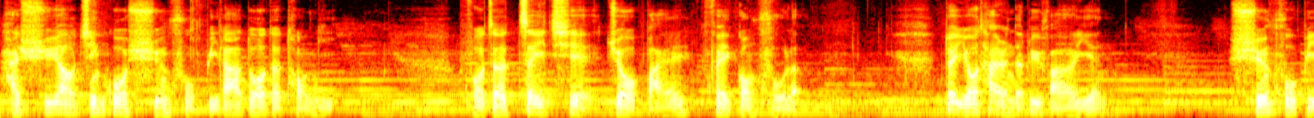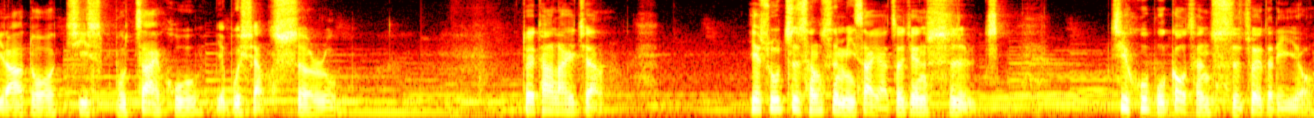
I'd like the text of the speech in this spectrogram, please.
还需要经过巡抚比拉多的同意，否则这一切就白费功夫了。对犹太人的律法而言，巡抚比拉多即使不在乎，也不想涉入。对他来讲，耶稣自称是弥赛亚这件事，几乎不构成死罪的理由。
